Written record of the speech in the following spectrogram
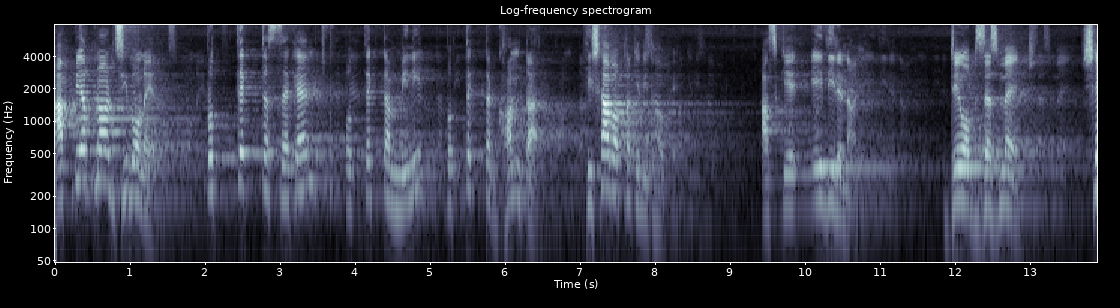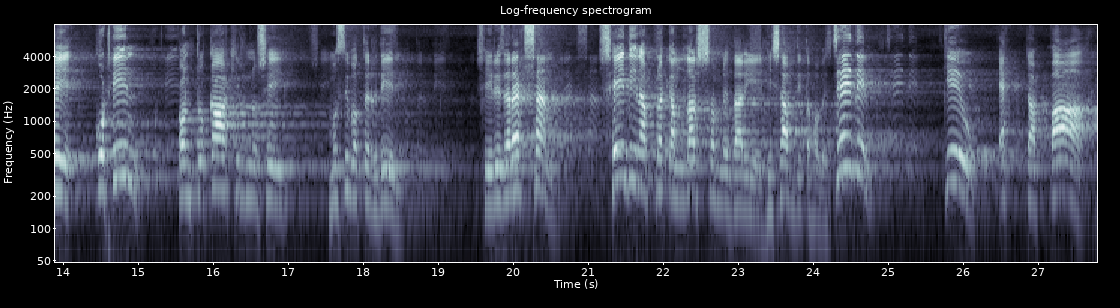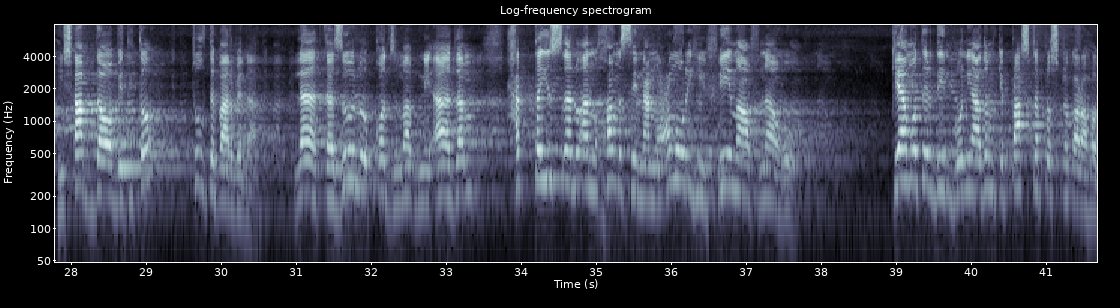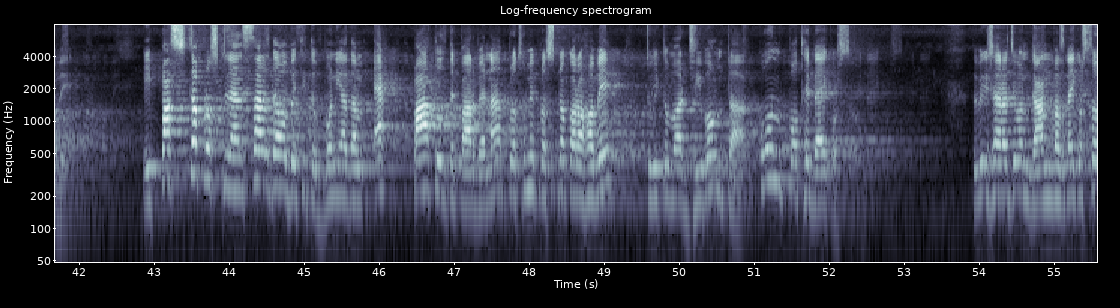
আপনি আপনার জীবনের প্রত্যেকটা সেকেন্ড, প্রত্যেকটা মিনিট, প্রত্যেকটা ঘণ্টার হিসাব আপনাকে দিতে হবে। আজকে এই দিনে নয়। ডে অফ জাজমেন্ট সেই কঠিন কণ্ঠকাকীর্ণ, সেই মুসিবতের দিন, সেই রেজারেকশন সেই দিন আপনাকে আল্লাহর সামনে দাঁড়িয়ে হিসাব দিতে হবে। যেই দিন কেউ একটা পা হিসাব দেওয়া ব্যতীত তুলতে পারবে না। লা তাজুলু আদম হাত্তা আন আন দিন বনি আদমকে পাঁচটা প্রশ্ন করা হবে। এই পাঁচটা প্রশ্নের অ্যান্সার দেওয়া ব্যতীত বনি আদম এক পা তুলতে পারবে না। প্রথমে প্রশ্ন করা হবে, তুমি তোমার জীবনটা কোন পথে ব্যয় করছ? তুমি কি সারা জীবন গান বাজনাই করছ?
